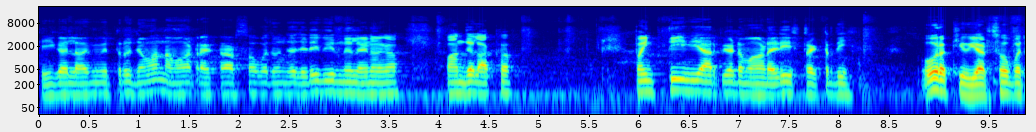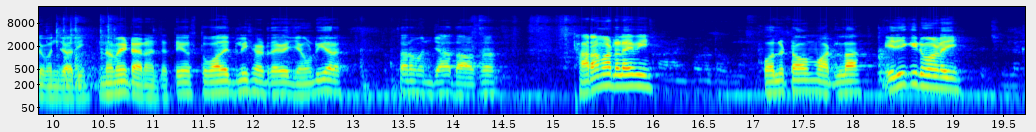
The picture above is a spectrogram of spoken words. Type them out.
ਠੀਕ ਹੈ ਲਾ ਵੀ ਮਿੱਤਰੋ, ਜਮਾ ਨਵਾਂ ਟਰੈਕਟਰ 855 ਜਿਹੜੇ ਵੀਰ ਨੇ ਲੈਣਾ ਹੈਗਾ 5 ਲੱਖ 35000 ਰੁਪਏ ਡਿਮਾਂਡ ਹੈ ਜਿਹੜੀ ਇਸ ਟਰੈਕਟਰ ਦੀ। ਉਹ ਰੱਖੀ ਹੋਈ 855 ਦੀ, ਨਵੇਂ ਟਾਇਰਾਂ 'ਚ। ਤੇ ਉਸ ਤੋਂ ਬਾਅਦ ਇਧਰਲੀ ਸਾਈਡ ਤੇ ਜੌਂਡੀਅਰ 53 10 18 ਮਾਡਲ ਹੈ ਵੀ। ਫੁੱਲ ਟੌਪ ਮਾਡਲ ਆ। ਇਹਦੀ ਕੀ ਡਿਮਾਂਡ ਹੈ ਜੀ? ਇਹ 6 ਲੱਖ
